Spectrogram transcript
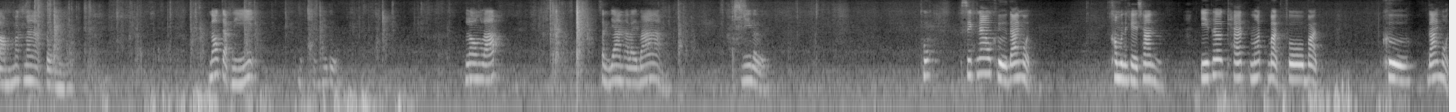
ล้ำมาก ๆ ตัวนี้ นอกจากนี้ให้ดูรองรับ สัญญาณอะไรบ้าง นี่เลย ทุกสัญญาณคือได้หมด communication ether cat modbus phobus คือได้หมด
